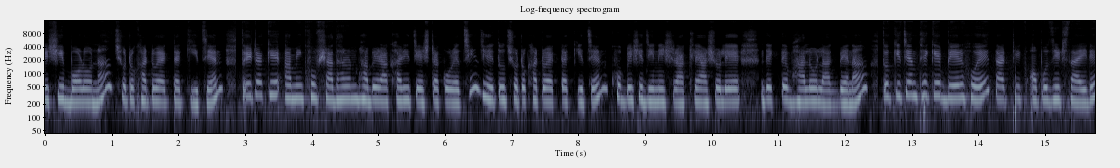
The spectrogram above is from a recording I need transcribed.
বেশি বড় না, ছোটোখাটো একটা কিচেন। তো এটাকে আমি খুব সাধারণভাবে রাখারই চেষ্টা করেছি, যেহেতু ছোটোখাটো একটা কিচেন, খুব বেশি জিনিস রাখলে আসলে দেখতে ভালো লাগবে না। তো কিচেন থেকে বের হয়ে তার ঠিক অপোজিট সাইডে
